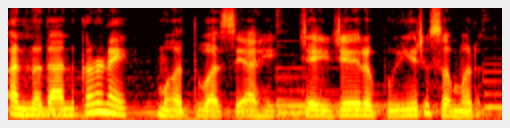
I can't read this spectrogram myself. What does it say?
अन्नदान करणे महत्त्वाचे आहे. जय जय रघुवीर समर्थ.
